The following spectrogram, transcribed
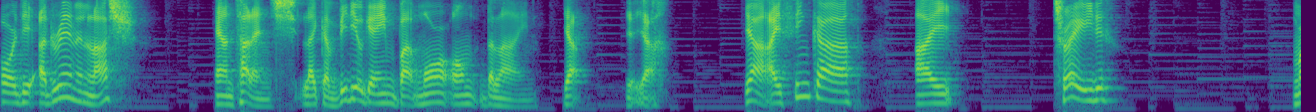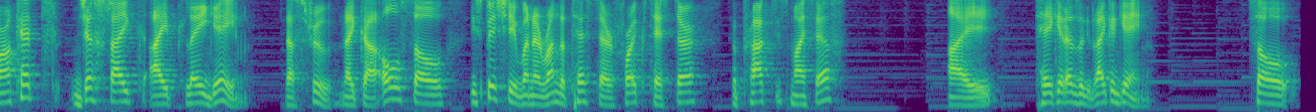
For the adrenaline rush and challenge, like a video game, but more on the line. Yeah. Yeah. Yeah. Yeah. I think uh, I trade markets just like I play game. That's true. Like uh, also, especially when I run the tester, Forex tester, to practice myself, I take it as a, like a game. So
